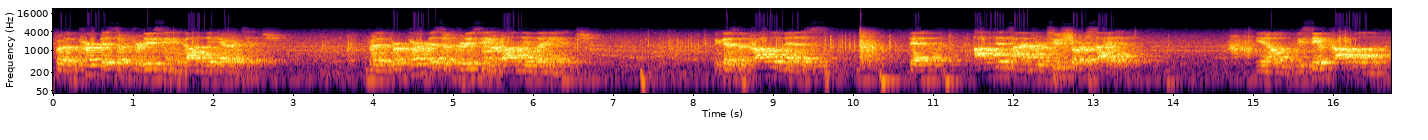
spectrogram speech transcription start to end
for the purpose of producing a godly heritage." for the purpose of producing a godly lineage. Because the problem is that oftentimes we're too short-sighted. You know, we see a problem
